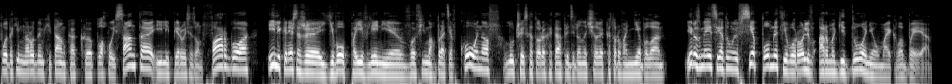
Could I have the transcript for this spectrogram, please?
по таким народным хитам, как «Плохой Санта» или первый сезон «Фарго», или, конечно же, его появление в фильмах братьев Коуэнов, лучший из которых это определенно человек, которого не было. И, разумеется, я думаю, все помнят его роль в «Армагеддоне» у Майкла Бэя.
